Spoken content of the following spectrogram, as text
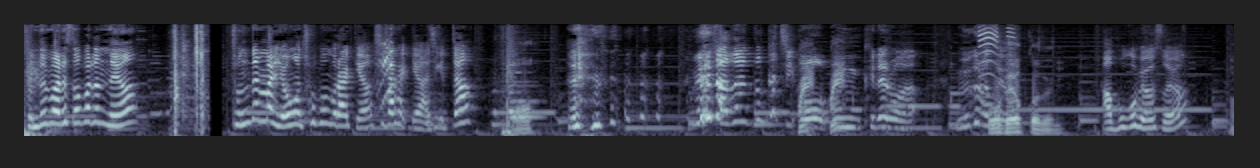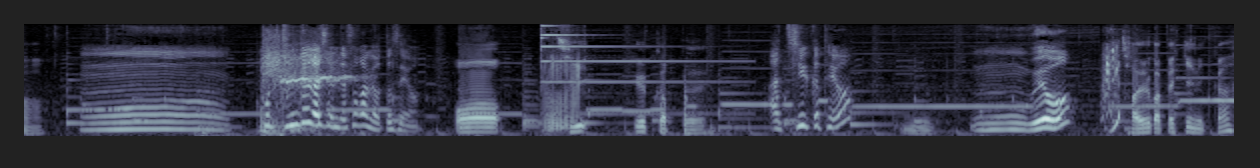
존댓말을 써버렸네요. 존댓말 영어 초범을 할게요. 시작할게요. 아시겠죠? 어, 왜 다들 똑같이 어, 음, 그래로 와. 왜 그러세요? 배웠거든. 아, 보고 배웠어요? 어, 음... 곧 군대 가시는데 소감이 어떠세요? 어, 지읒 같아. 아, 지읒 같아요? 음, 음, 왜요? 자유가 뺏기니까.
